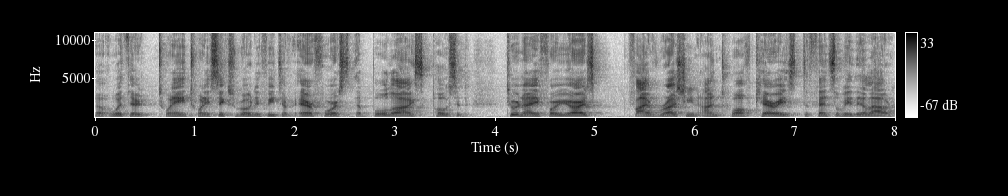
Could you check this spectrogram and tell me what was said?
Uh, with their 28-26 road defeat of Air Force, the Bulldogs posted 294 yards, five rushing on 12 carries. Defensively, they allowed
